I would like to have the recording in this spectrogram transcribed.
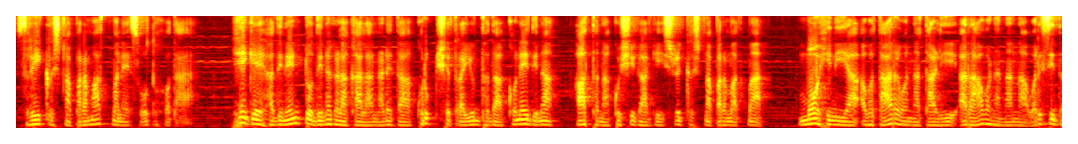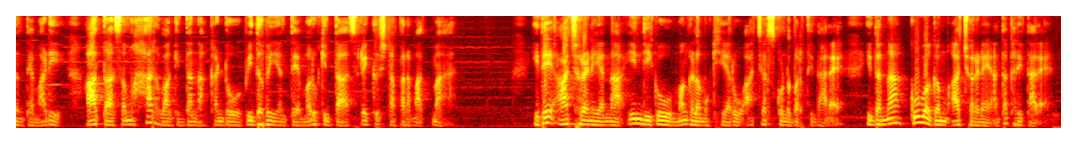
ಶ್ರೀಕೃಷ್ಣ ಪರಮಾತ್ಮನೇ ಸೋತು ಹೋದ. ಹೀಗೆ ಹದಿನೆಂಟು ದಿನಗಳ ಕಾಲ ನಡೆದ ಕುರುಕ್ಷೇತ್ರ ಯುದ್ಧದ ಕೊನೆ ದಿನ ಆತನ ಖುಷಿಗಾಗಿ ಶ್ರೀಕೃಷ್ಣ ಪರಮಾತ್ಮ ಮೋಹಿನಿಯ ಅವತಾರವನ್ನ ತಾಳಿ ರಾವಣನನ್ನು ವರಿಸಿದಂತೆ ಮಾಡಿ ಆತ ಸಂಹಾರವಾಗಿದ್ದನ್ನು ಕಂಡು ವಿಧವೆಯಂತೆ ಮರುಕಿದ್ದ ಶ್ರೀಕೃಷ್ಣ ಪರಮಾತ್ಮ. ಇದೇ ಆಚರಣೆಯನ್ನು ಇಂದಿಗೂ ಮಂಗಳಮುಖಿಯರು ಆಚರಿಸಿಕೊಂಡು ಬರ್ತಿದ್ದಾರೆ. ಇದನ್ನು ಕೂವಗಂ ಆಚರಣೆ ಅಂತ ಕರೀತಾರೆ.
